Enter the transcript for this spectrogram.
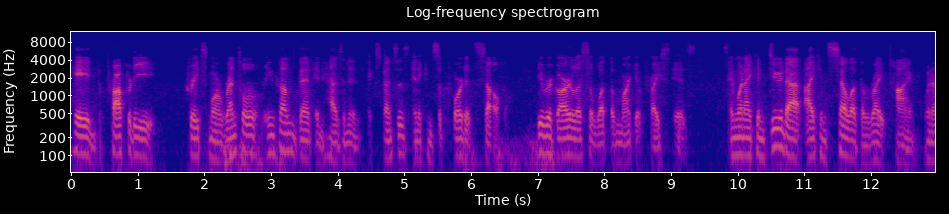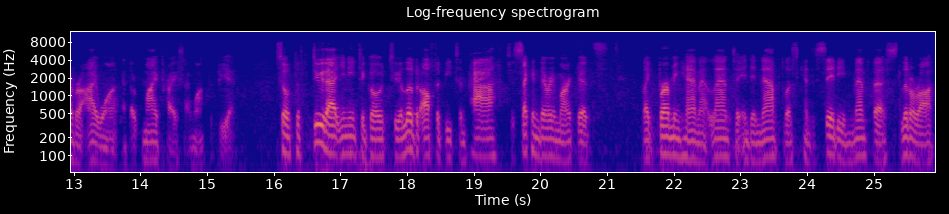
hey, the property creates more rental income than it has in expenses, and it can support itself, regardless of what the market price is. And when I can do that, I can sell at the right time whenever I want at the, my price I want to be at. So to do that, you need to go to a little bit off the beaten path to secondary markets like Birmingham, Atlanta, Indianapolis, Kansas City, Memphis, Little Rock,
